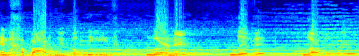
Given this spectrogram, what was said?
In Chabad, we believe learn it, live it, love it.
